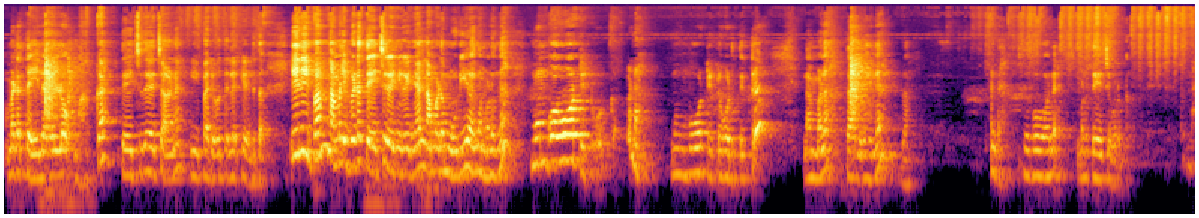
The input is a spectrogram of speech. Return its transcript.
നമ്മുടെ തേയിലകളിലും ഒക്കെ തേച്ച് തേച്ചാണ് ഈ പരുവത്തിലൊക്കെ എടുത്തത്. ഇനിയിപ്പം നമ്മൾ ഇവിടെ തേച്ച് കഴിഞ്ഞ് കഴിഞ്ഞാൽ നമ്മുടെ മുടിയെ നമ്മളൊന്ന് മുമ്പോട്ടിട്ട് കൊടുക്കുക. കേട്ടോ മുമ്പോട്ടിട്ട് കൊടുത്തിട്ട് നമ്മൾ തലയിൽ ഇതാ ഇതുപോലെ നമ്മൾ തേച്ച് കൊടുക്കുക കണ്ടോ?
